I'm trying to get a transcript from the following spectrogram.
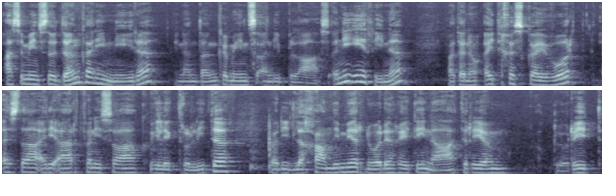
as 'n mens nou dink aan die niere en dan dink 'n mens aan die blaas. In die urine wat nou uitgeskei word, is daar uit die aard van die saak elektrolyte wat die liggaam nie meer nodig het nie, natrium, kloried,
